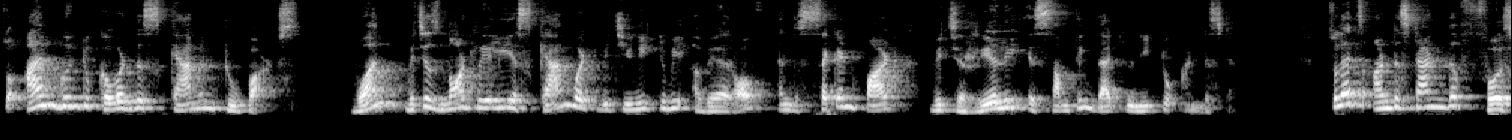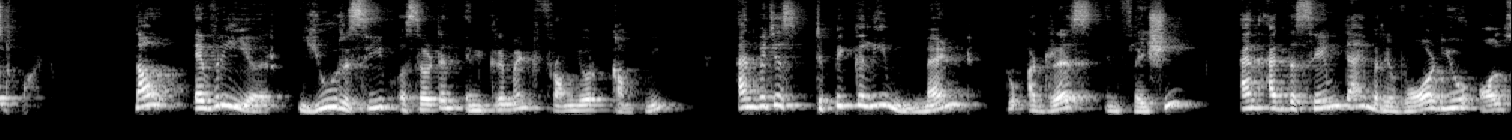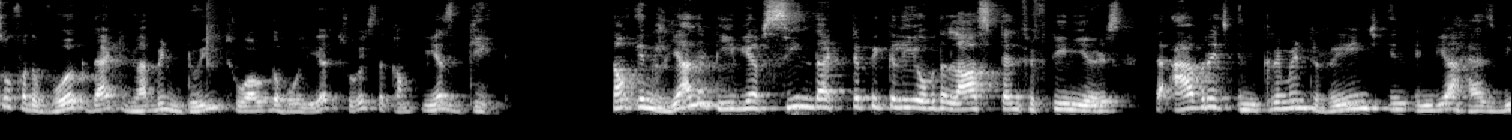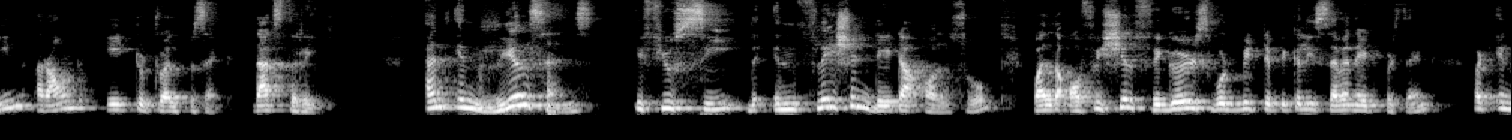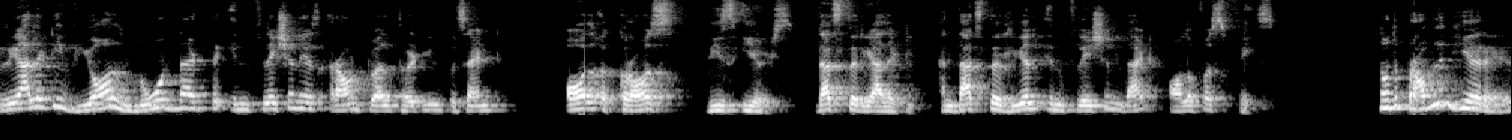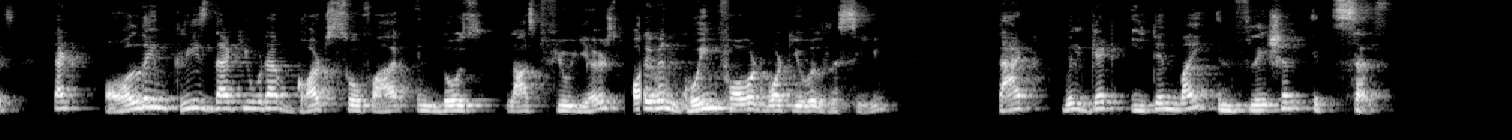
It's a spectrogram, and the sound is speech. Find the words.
So, I'm going to cover this scam in two parts. One, which is not really a scam, but which you need to be aware of. And the second part, which really is something that you need to understand. So let's understand the first part. Now, every year you receive a certain increment from your company and which is typically meant to address inflation and at the same time reward you also for the work that you have been doing throughout the whole year through which the company has gained. Now, in reality, we have seen that typically over the last 10 15 years, the average increment range in India has been around 8 to 12%. That's the range. And in real sense, if you see the inflation data also, while the official figures would be typically 7 8%, but in reality, we all know that the inflation is around 12 13% all across these years. That's the reality. And that's the real inflation that all of us face. Now, the problem here is that all the increase that you would have got so far in those last few years, or even going forward, what you will receive, that will get eaten by inflation itself.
